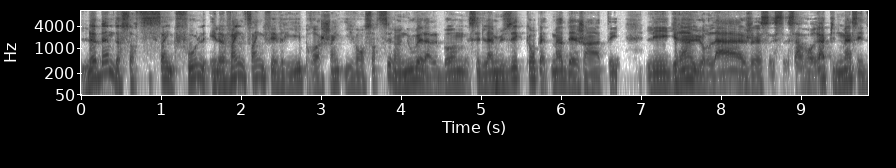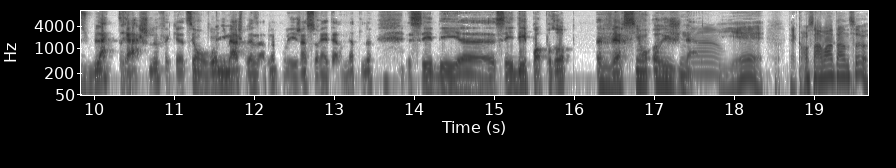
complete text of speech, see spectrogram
Le band a sorti 5 foules et le 25 février prochain, ils vont sortir un nouvel album. C'est de la musique complètement déjantée. Les grands hurlages, ça, va rapidement. C'est du black trash. Là. Fait que, tu sais, on voit l'image présentement pour les gens sur Internet. là. C'est des, euh, c'est des pop rock version originale. Yeah! Fait qu'on s'en va entendre ça.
